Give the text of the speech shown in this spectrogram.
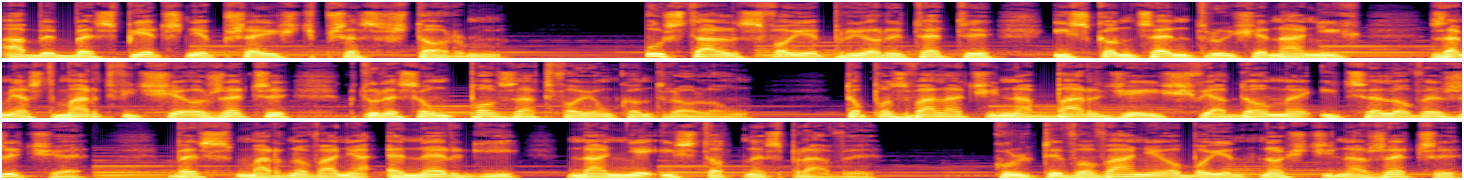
aby bezpiecznie przejść przez sztorm. Ustal swoje priorytety i skoncentruj się na nich, zamiast martwić się o rzeczy, które są poza Twoją kontrolą. To pozwala Ci na bardziej świadome i celowe życie, bez marnowania energii na nieistotne sprawy. Kultywowanie obojętności na rzeczy,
